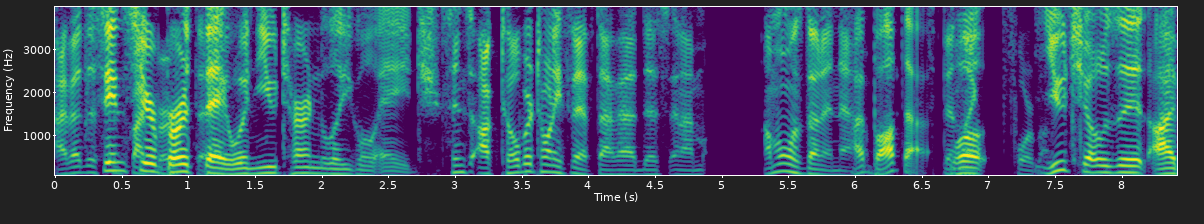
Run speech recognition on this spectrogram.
I've had this since, my your birthday. when you turned legal age. Since October 25th, I've had this, and I'm I'm almost done it now. I bought that. It's been well, like four months. you chose it. I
